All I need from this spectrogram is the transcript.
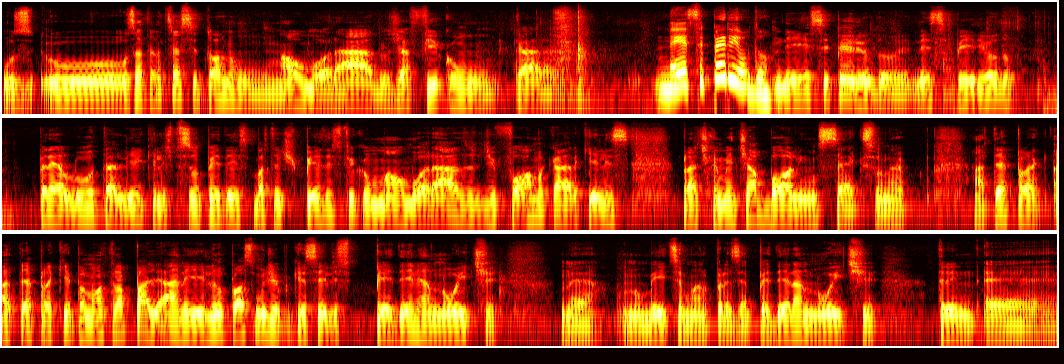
os, o- os atletas já se tornam mal-humorados, já ficam, cara, Nesse período. nesse período, nesse período pré-luta ali, que eles precisam perder bastante peso, eles ficam mal-humorados de forma, cara, que eles praticamente abolem o sexo, né? Até pra, até pra quê? Pra não atrapalhar né, ele no próximo dia, porque se eles perderem a noite, né, no meio de semana, por exemplo, perderem a noite trein, é,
